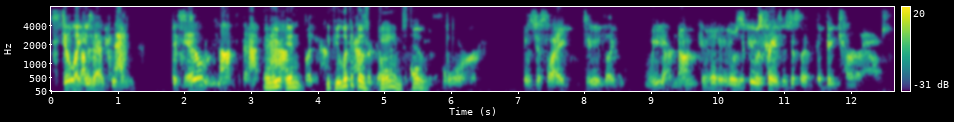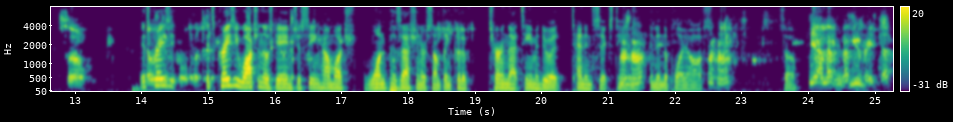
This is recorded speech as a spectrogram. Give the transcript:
still like isn't bad that. It's Yeah. still not that And we- bad. and but if you look at those games, too. 12-4, it was just like, dude, like we are not good. It was it was crazy. It was just a, a big turnaround. So It's crazy. difficult, It's crazy watching those games, just seeing how much one possession or something could have turned that team into a ten and six team Mhm. and in the playoffs. Mhm. So Yeah, and that, that's You- crazy. That,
